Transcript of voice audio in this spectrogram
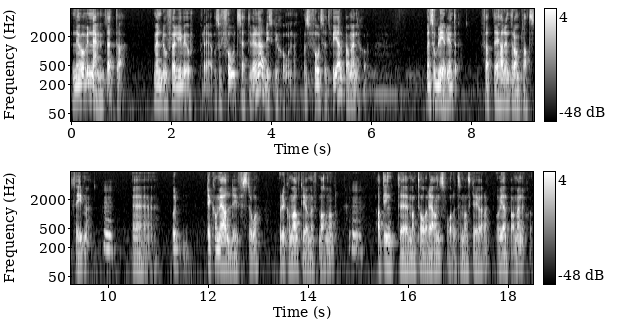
nu har vi nämnt detta, men då följer vi upp på det och så fortsätter vi den här diskussionen och så fortsätter vi hjälpa människor. Men så blev det ju inte, för att det hade inte de plats och tid med. Mm. Eh, och det kommer jag aldrig förstå. Och det kommer alltid göra mig förbannad. Mm. Att inte man tar det ansvaret som man ska göra och hjälpa människor.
